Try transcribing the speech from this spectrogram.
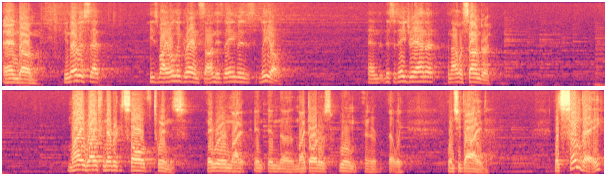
And um, you notice that he's my only grandson. His name is Leo. And this is Adriana and Alessandra. My wife never saw the twins. They were in my, in, in uh, my daughter's womb, in her belly, when she died. But someday,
